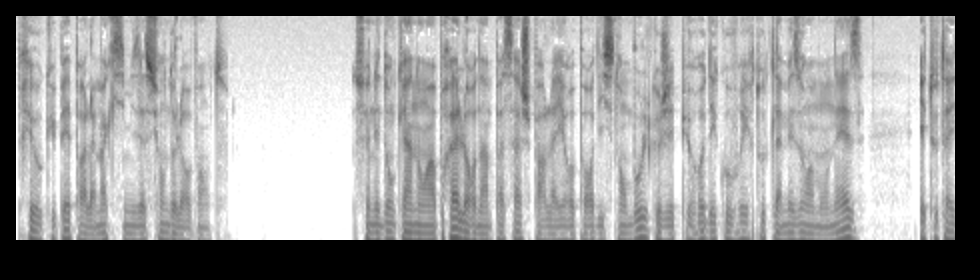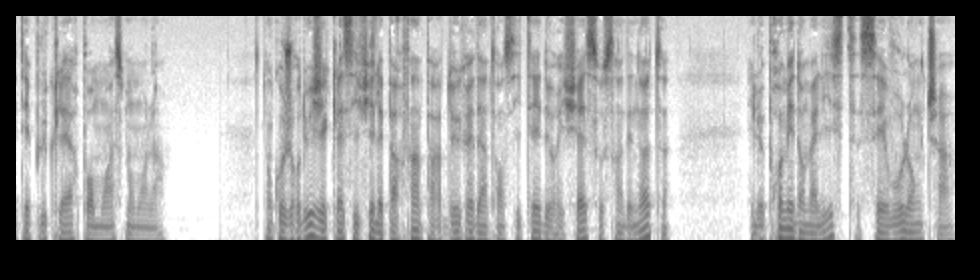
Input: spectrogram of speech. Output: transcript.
préoccupés par la maximisation de leurs ventes. Ce n'est donc un an après, lors d'un passage par l'aéroport d'Istanbul, que j'ai pu redécouvrir toute la maison à mon aise, et tout a été plus clair pour moi à ce moment-là. Donc aujourd'hui, j'ai classifié les parfums par degré d'intensité et de richesse au sein des notes, et le premier dans ma liste, c'est Wulongcha.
